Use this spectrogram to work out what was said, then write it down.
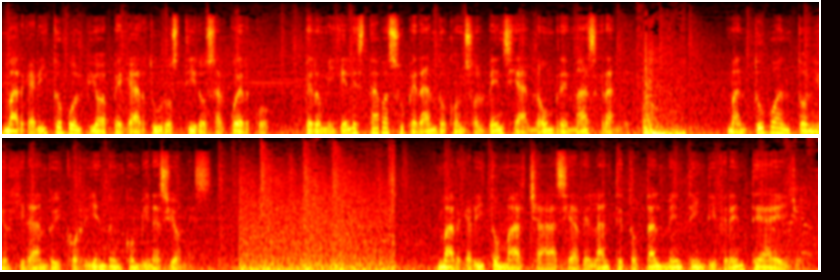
Margarito volvió a pegar duros tiros al cuerpo, pero Miguel estaba superando con solvencia al hombre más grande. Mantuvo a Antonio girando y corriendo en combinaciones. Margarito marcha hacia adelante totalmente indiferente a ello.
